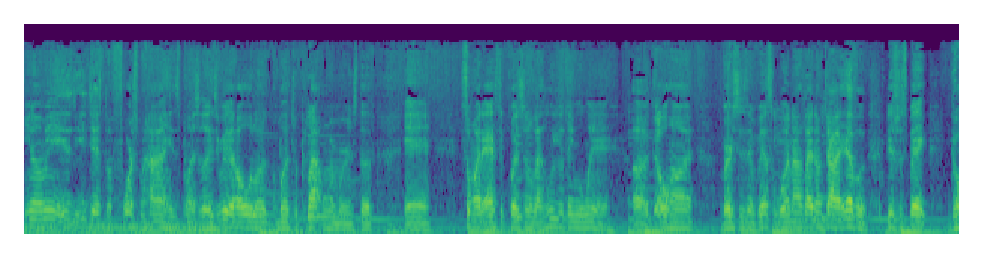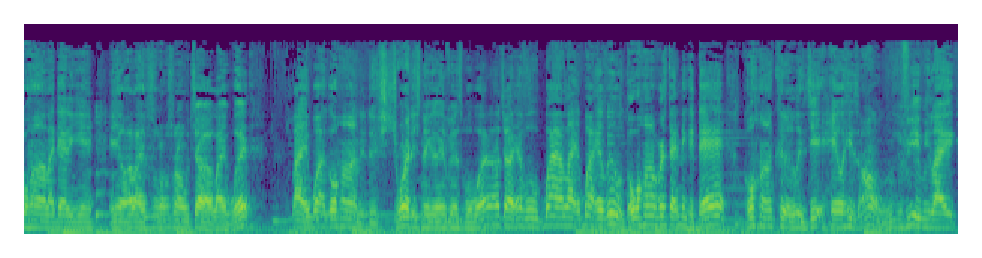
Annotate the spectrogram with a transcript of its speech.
You know what I mean? It's, it's just the force behind his punch. Like, it's really a whole a bunch of plot armor and stuff. And somebody asked the question like, "Who you think will win? Uh, Gohan versus Invincible?" And I was like, "Don't y'all ever disrespect Gohan like that again?" And y'all like, "What's wrong with y'all? Like what?" Like, boy, Gohan to destroy this nigga Invincible. Why don't y'all ever, boy, like, boy, if it was Gohan versus that nigga dad, Gohan could legit held his own. You feel me? Like,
